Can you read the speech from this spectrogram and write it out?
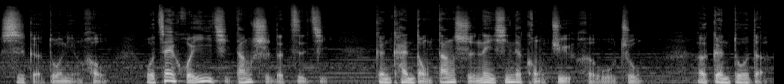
事隔多年后，我再回忆起当时的自己，更看懂当时内心的恐惧和无助，而更多的。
